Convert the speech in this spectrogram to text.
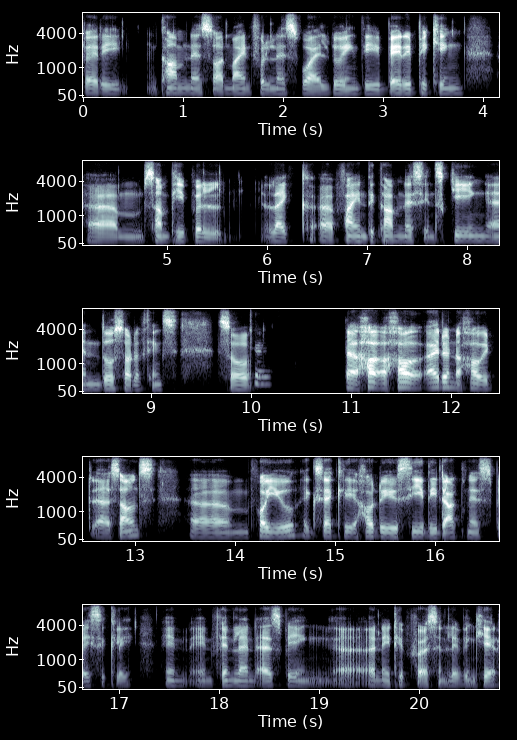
very calmness or mindfulness while doing the berry picking. Um, some people like uh, find the calmness in skiing and those sort of things. So uh, how how I don't know how it uh, sounds um, for you exactly. How do you see the darkness basically in in Finland as being uh, a native person living here?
